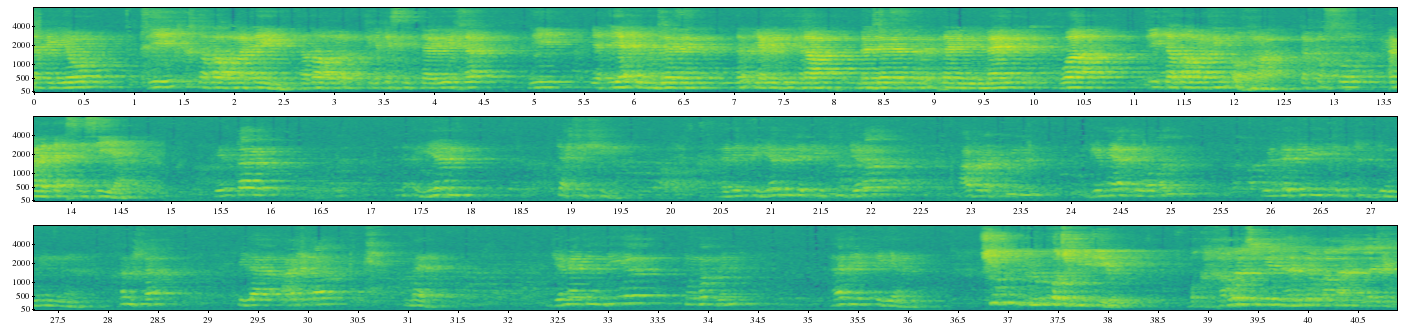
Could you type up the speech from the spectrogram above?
اليوم في تظاهرتين. تظاهر في قسم التاريخ لإحياء المجاز يعني ذكرى مجاز الثاني للمال وفي تظاهرة أخرى تخص حملة تأسيسية. في إطار الأيام التأسيسية. هذه الأيام التي تجرى عبر كل جامعات الوطن والتي تمتد من خمسة إلى عشرة مايو جامعة المدية تنظم هذه الأيام. شوف الأوتوميديو بق الخوارزميات هذه ربما لكن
